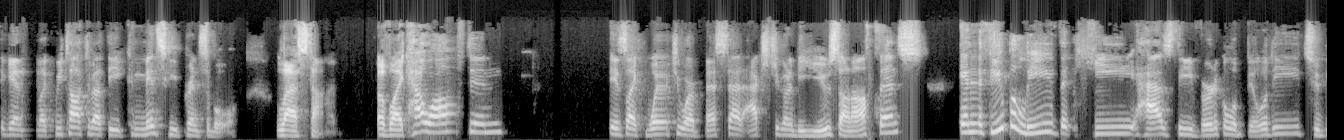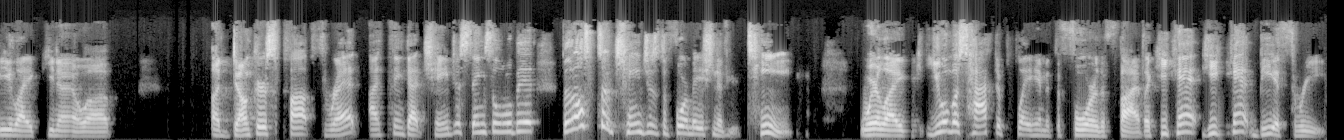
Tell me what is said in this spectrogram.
again, like we talked about the Kaminsky principle last time of like how often is like what you are best at actually going to be used on offense. And if you believe that he has the vertical ability to be like, you know, uh, a dunker spot threat, I think that changes things a little bit, but it also changes the formation of your team where like you almost have to play him at the four or the five. Like he can't he can't be a three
